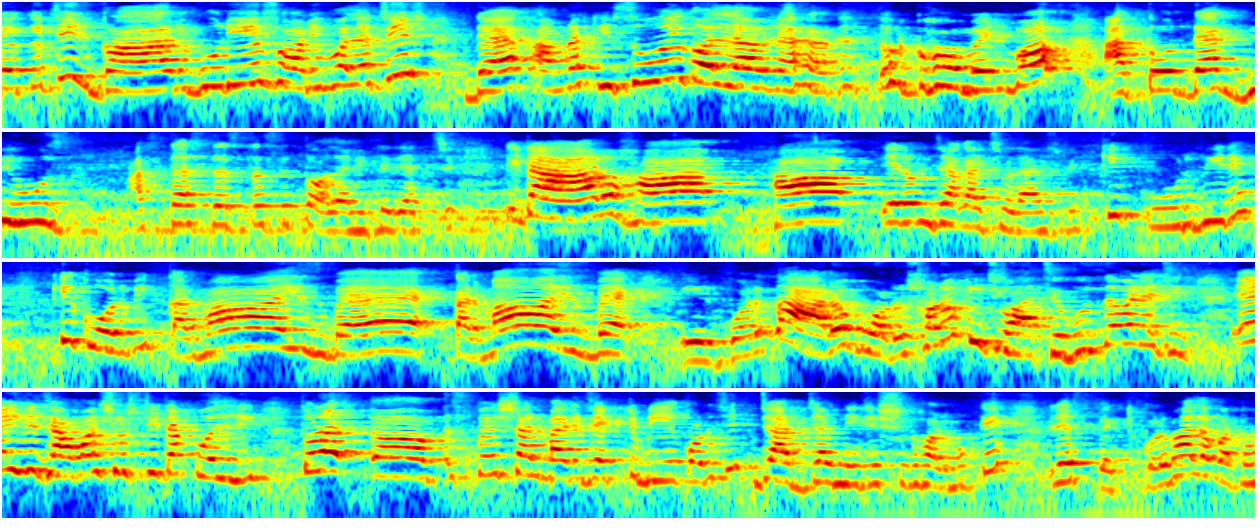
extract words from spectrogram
দেখেছিস? গাড় ঘুরিয়ে সরি বলেছিস? দেখ, আমরা কিছুই করলাম না। তোর কমেন্ট বক্স আর তোর দেখ ভিউজ আস্তে আস্তে আস্তে আস্তে তলা নিতে যাচ্ছে। এটা আরও হাফ হাফ এরম জায়গায় চলে আসবে। কি করবি রে? কি করবি? Karma is back is back এরপরে তো আরও বড় সড়ো কিছু আছে, বুঝতে পেরেছি এই যে জামাই ষষ্ঠীটা করলি, তোরা স্পেশাল ম্যারেজে একটা বিয়ে করেছিস, যার যার নিজস্ব ধর্মকে রেসপেক্ট করে। ভালো কথা।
